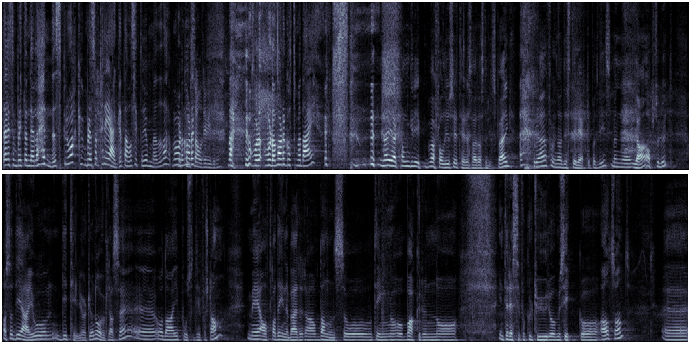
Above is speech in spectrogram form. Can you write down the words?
Det er liksom blitt en del av hennes språk. Hun ble så preget av å sitte og jobbe med det. da. Men hvordan, har det, nei, hvordan, hvordan har det gått med deg? Nei, Jeg kan gripe i hvert fall justere Sara Stridsberg, tror jeg, for hun har destillert det på et vis. Men eh, ja, absolutt. Altså, De, jo, de tilhørte jo en overklasse, eh, og da i positiv forstand. Med alt hva det innebærer av dannelse og ting og bakgrunn og interesse for kultur og musikk og alt sånt. Eh,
